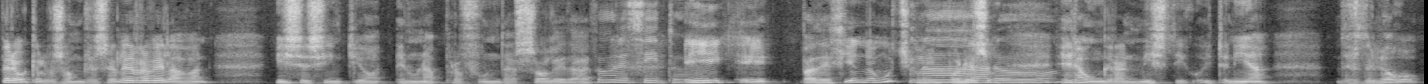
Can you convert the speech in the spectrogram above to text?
pero que los hombres se le rebelaban y se sintió en una profunda soledad. Pobrecito. Y eh, padeciendo mucho. Y por eso era un gran místico y tenía, desde luego,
